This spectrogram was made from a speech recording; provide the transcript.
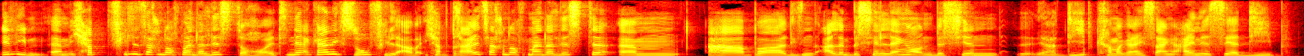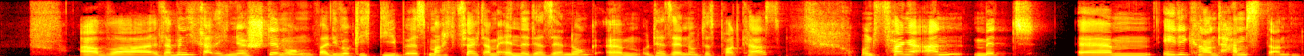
Ihr Lieben, ähm, ich habe viele Sachen auf meiner Liste heute. Ne, gar nicht so viele, aber ich habe drei Sachen auf meiner Liste. Ähm, aber die sind alle ein bisschen länger und ein bisschen, ja, deep kann man gar nicht sagen. Eine ist sehr deep. Aber da bin ich gerade nicht in der Stimmung, weil die wirklich deep ist. Mache ich vielleicht am Ende der Sendung, ähm, der Sendung des Podcasts. Und fange an mit ähm, Edeka und Hamstern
